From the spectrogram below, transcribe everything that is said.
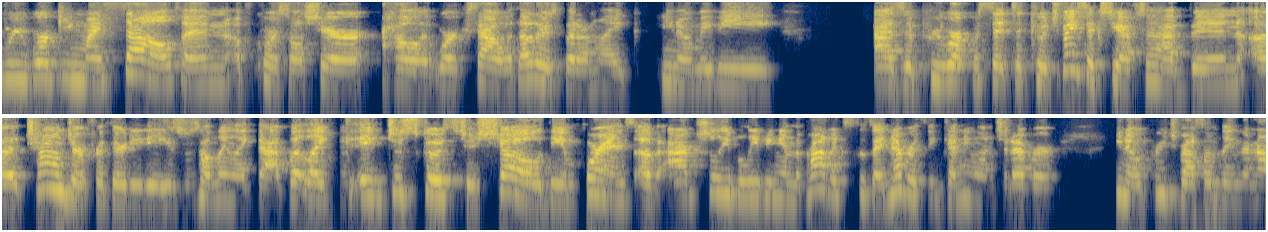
reworking myself. And of course, I'll share how it works out with others. But I'm like, you know, maybe as a prerequisite to coach basics you have to have been a challenger for 30 days or something like that. But like it just goes to show the importance of actually believing in the products because i never think anyone should ever you know preach about something they're not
